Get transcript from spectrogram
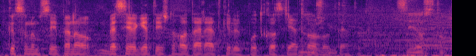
Köszönöm szépen a beszélgetést, a határátkelő podcastját Nincs hallottátok. Mit. Sziasztok!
